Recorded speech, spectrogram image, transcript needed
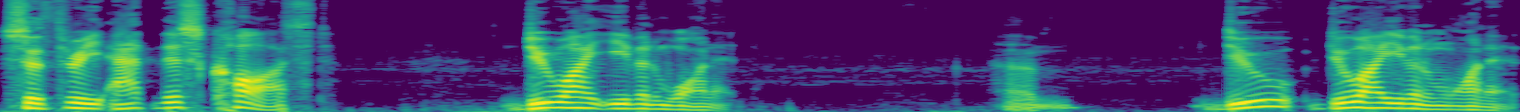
so, three, at this cost, do I even want it? Um, do, do I even want it?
